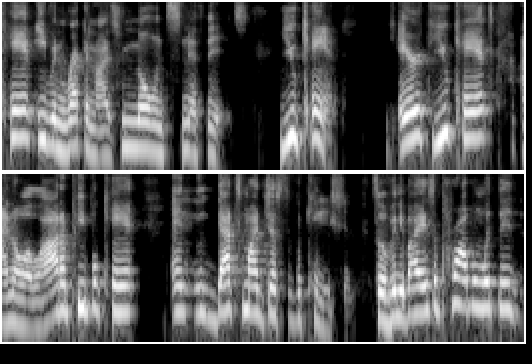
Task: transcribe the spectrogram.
can't even recognize who Nolan Smith is. You can't. Eric, you can't. I know a lot of people can't. And that's my justification. So if anybody has a problem with it,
